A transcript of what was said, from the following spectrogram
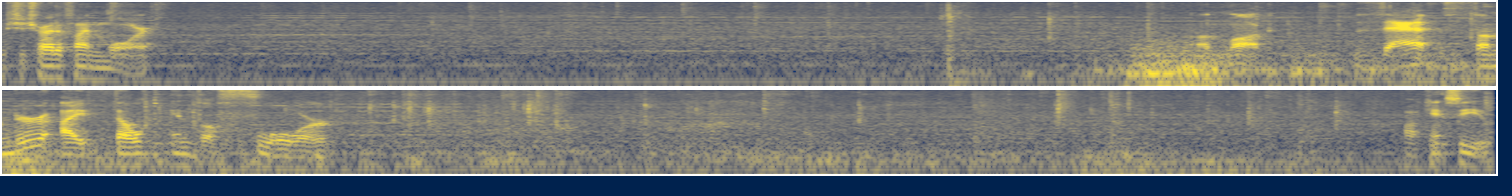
We should try to find more. That thunder I felt in the floor. Oh, I can't see you.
